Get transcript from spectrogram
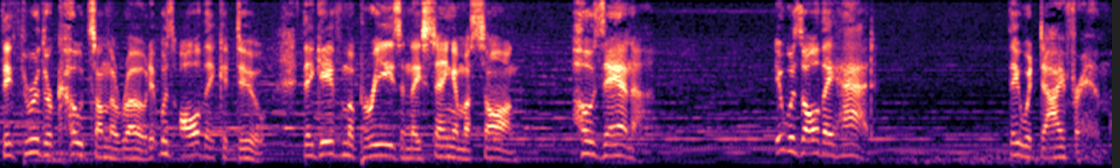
They threw their coats on the road. It was all they could do. They gave him a breeze and they sang him a song Hosanna. It was all they had. They would die for him.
